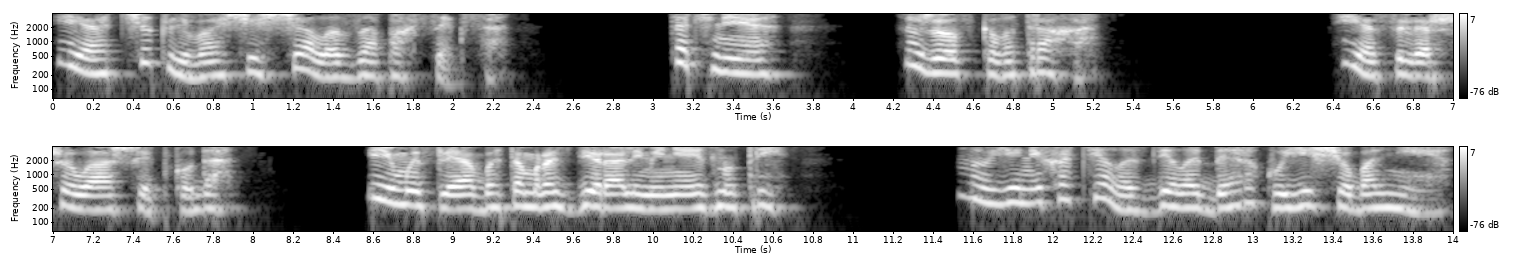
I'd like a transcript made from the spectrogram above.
я отчетливо ощущала запах секса. Точнее, жесткого траха. Я совершила ошибку, да. И мысли об этом раздирали меня изнутри. Но я не хотела сделать Дереку еще больнее.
